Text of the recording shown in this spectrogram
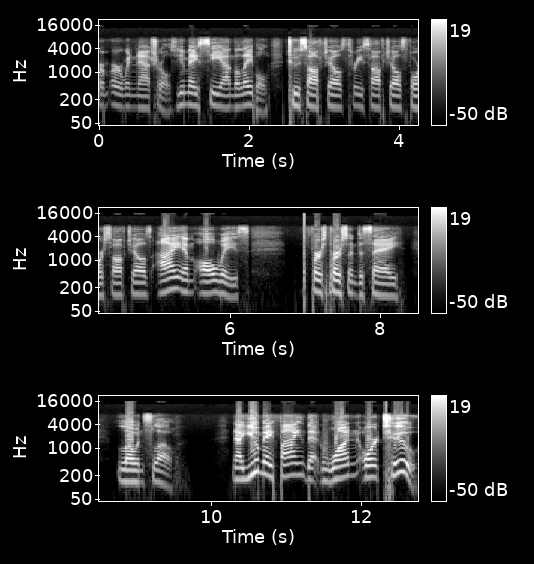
from Irwin Naturals. You may see on the label two soft gels, three soft gels, four soft gels. I am always the first person to say low and slow. Now, you may find that one or two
